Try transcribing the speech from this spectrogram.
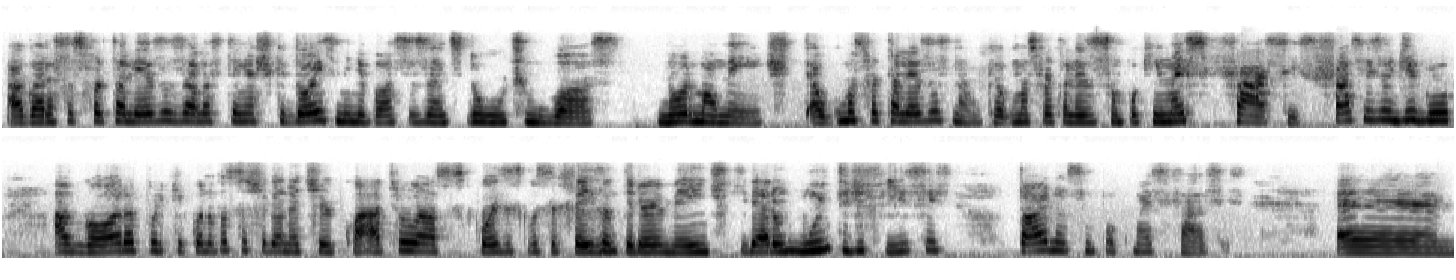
Agora, essas fortalezas, elas têm acho que dois mini-bosses antes do último boss, normalmente. Algumas fortalezas não, que algumas fortalezas são um pouquinho mais fáceis. Fáceis eu digo agora, porque quando você chegar na Tier 4, as coisas que você fez anteriormente, que eram muito difíceis, tornam-se um pouco mais fáceis. É...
